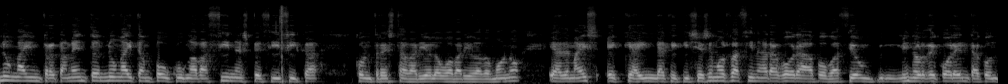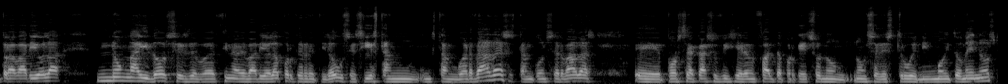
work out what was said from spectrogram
Non hai un tratamento, non hai tampouco unha vacina específica contra esta variola ou a variola do mono e ademais é que aínda que quixésemos vacinar agora a poboación menor de 40 contra a variola non hai doses de vacina de variola porque retirouse, si están, están guardadas, están conservadas eh, por se acaso fixeran falta porque iso non, non se destrue nin moito menos,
